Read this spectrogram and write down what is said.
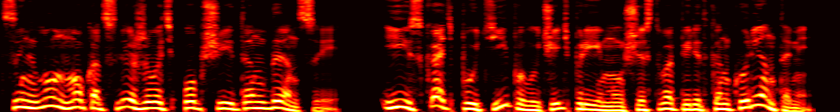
Цинь Лун мог отслеживать общие тенденции и искать пути получить преимущество перед конкурентами.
